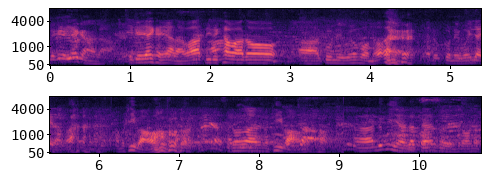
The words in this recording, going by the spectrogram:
တကယ်ရိုက်ကန်လားတကယ်ရိုက်ခိုင်းရတာပါဒီတစ်ခါကတော့အာကိုနေဝင်းပေါ့နော်အဲ့လိုကိုနေဝင်းရိုက်တာပါအမထိပါဘူးကျွန်တော်ကမထိပါဘူးဟုတ်အာလူပညာလက်တန်းဆိုရင်ကျွန်တော်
